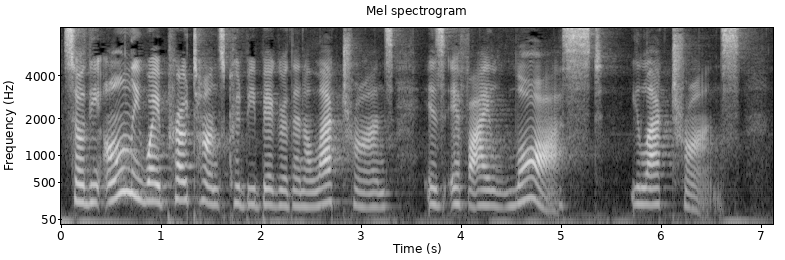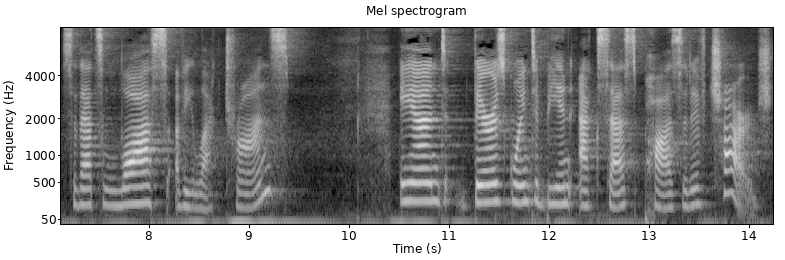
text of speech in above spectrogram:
So the only way protons could be bigger than electrons is if I lost electrons. So that's loss of electrons. And there is going to be an excess positive charge.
